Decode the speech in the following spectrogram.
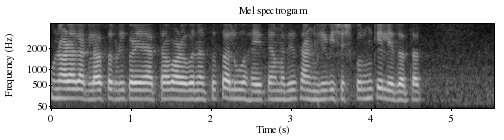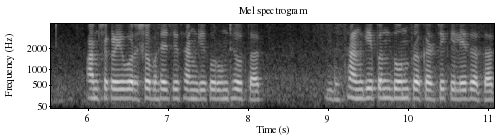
उन्हाळा लागला सगळीकडे आता वाळवणाचं चालू आहे. त्यामध्ये सांडगे विशेष करून केले जातात. आमच्याकडे वर्षभराचे सांडगे करून ठेवतात. सांडगे पण दोन प्रकारचे केले जातात.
